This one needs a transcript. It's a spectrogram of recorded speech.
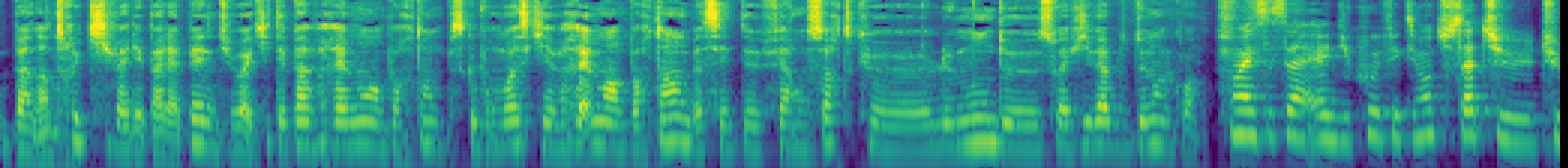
ben, d'un truc qui valait pas la peine, tu vois, qui était pas vraiment important. Parce que pour moi, ce qui est vraiment important, bah, c'est de faire en sorte que le monde soit vivable demain, quoi. Ouais, c'est ça. Et du coup, effectivement, tout ça, tu, tu,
